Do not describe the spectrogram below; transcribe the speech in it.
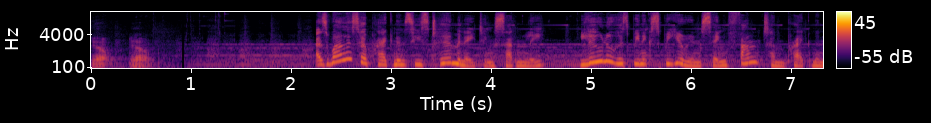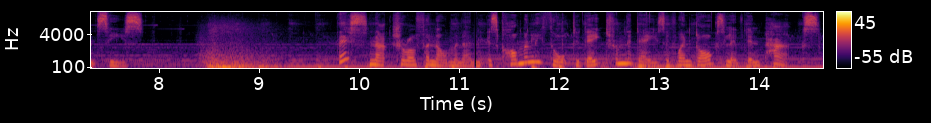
Yep, yep. As well as her pregnancies terminating suddenly, Lulu has been experiencing phantom pregnancies. This natural phenomenon is commonly thought to date from the days of when dogs lived in packs.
